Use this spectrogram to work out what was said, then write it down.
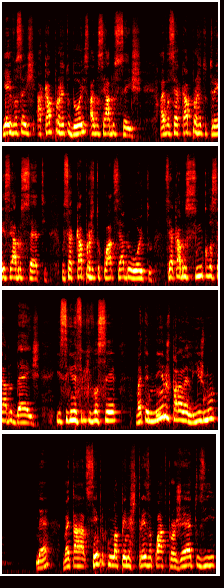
E aí vocês acaba o projeto 2, aí você abre o 6. Aí você acaba o projeto 3, você abre o 7. Você acaba o projeto 4, você abre o 8. Você acaba o 5, você abre o 10. Isso significa que você vai ter menos paralelismo, né? Vai estar tá sempre com apenas 3 ou 4 projetos e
